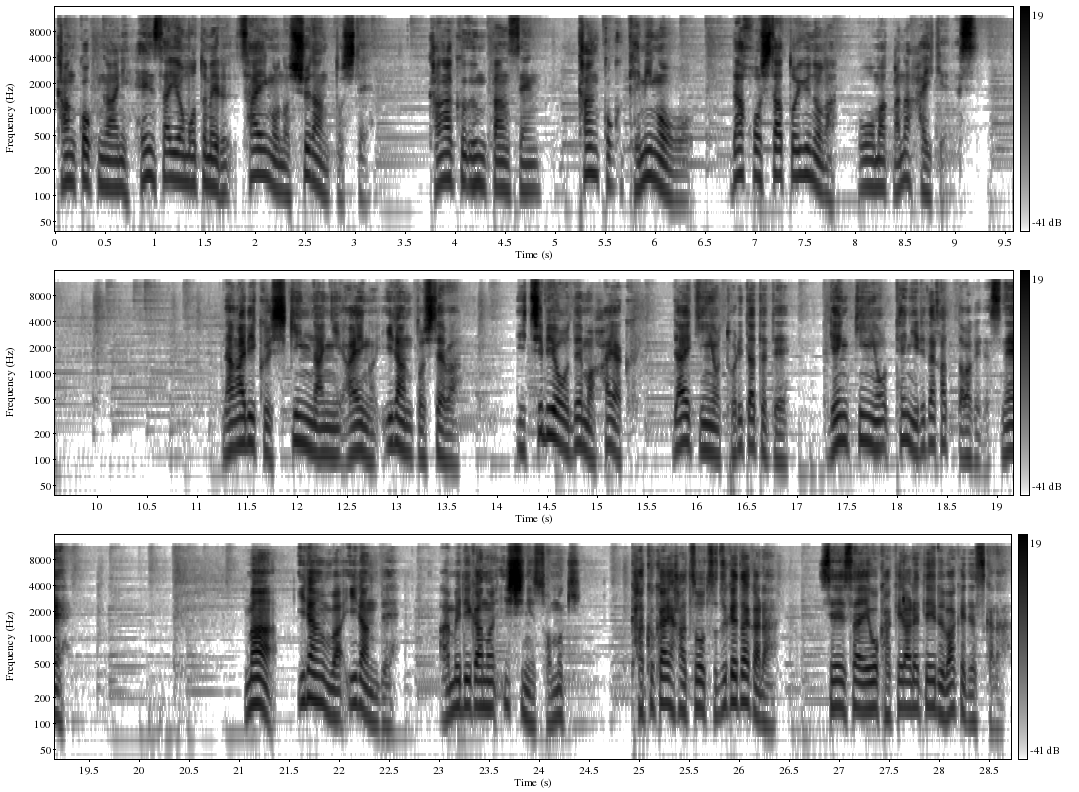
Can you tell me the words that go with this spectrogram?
韓国側に返済を求める最後の手段として、化学運搬船韓国ケミ号を拿捕したというのが大まかな背景です。長引く資金難にあえぐイランとしては、1秒でも早く代金を取り立てて現金を手に入れたかったわけですね。まあ、イランはイランでアメリカの意思に背き、核開発を続けたから制裁をかけられているわけですから、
